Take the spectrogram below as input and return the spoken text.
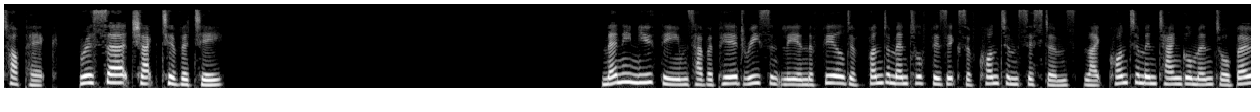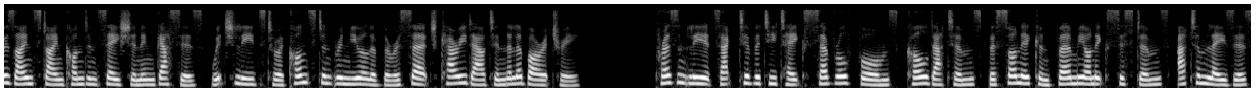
Topic: Research activity. Many new themes have appeared recently in the field of fundamental physics of quantum systems, like quantum entanglement or Bose–Einstein condensation in gases, which leads to a constant renewal of the research carried out in the laboratory. Presently its activity takes several forms, cold atoms bosonic and fermionic systems, atom lasers,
